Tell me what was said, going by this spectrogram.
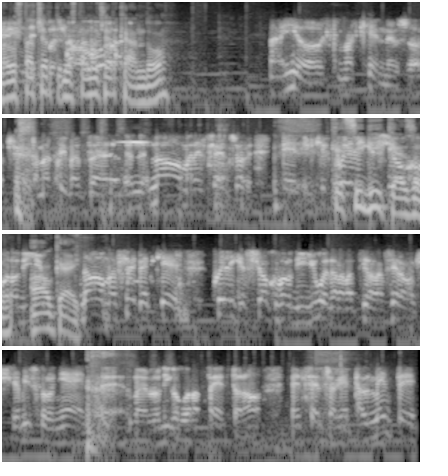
ma lo, sta cer- lo stanno cercando? Ma io, ma che ne so, certo, ma qui, no, ma nel senso che, che, che si dica si so. di, ah, okay. no, ma sai perché quelli che si occupano di Juve dalla mattina alla sera non ci capiscono niente, lo dico con affetto, no? Nel senso che è talmente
